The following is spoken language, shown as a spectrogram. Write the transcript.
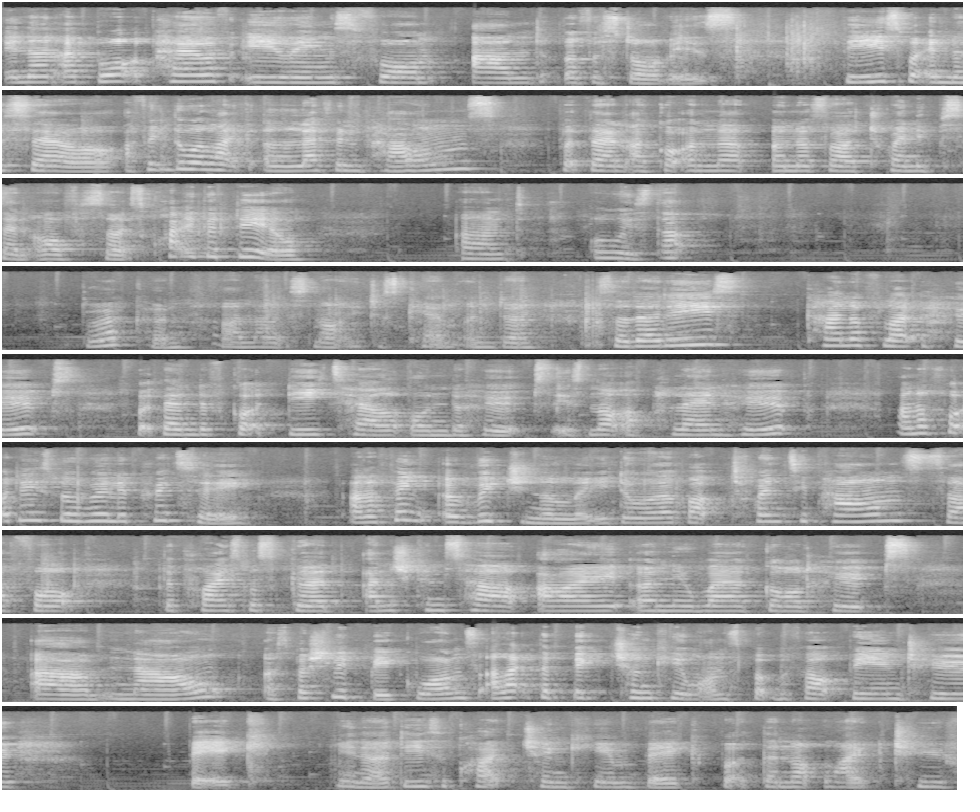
And then I bought a pair of earrings from And Other Stories. These were in the sale. I think they were like £11 but then I got an another 20% off so it's quite a good deal. And oh is that broken? Oh no it's not, it just came undone. So they're these kind of like hoops but then they've got detail on the hoops. It's not a plain hoop and I thought these were really pretty and I think originally they were about 20 pounds so I thought the price was good. And as you can tell I only wear gold hoops um, now especially big ones. I like the big chunky ones but without being too big. You know these are quite chunky and big but they're not like too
